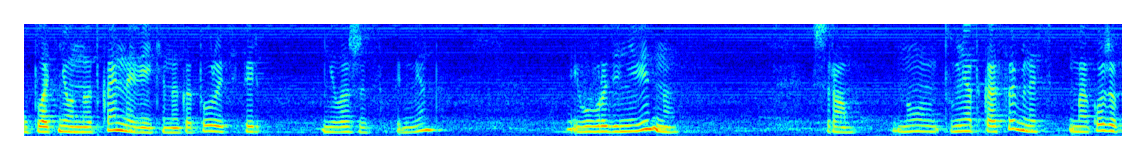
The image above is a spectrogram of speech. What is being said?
уплотненную ткань на веке, на которой теперь не ложится пигмент. Его вроде не видно, шрам. Но вот у меня такая особенность, моя кожа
